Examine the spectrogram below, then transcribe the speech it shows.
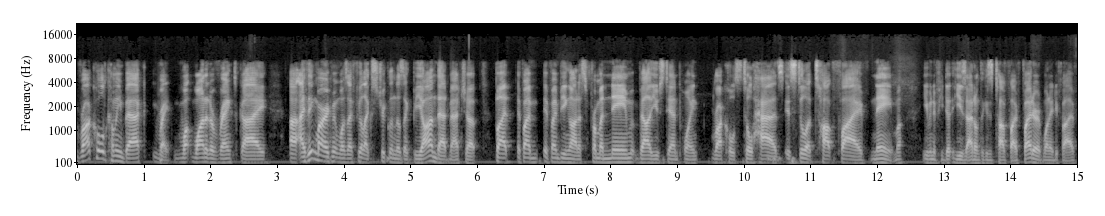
Rockhold coming back, right? W- wanted a ranked guy. Uh, I think my argument was I feel like Strickland is like beyond that matchup. But if I'm if I'm being honest, from a name value standpoint, Rockhold still has is still a top five name even if he he's I don't think he's a top five fighter at 185,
